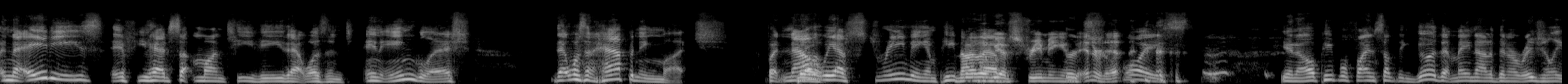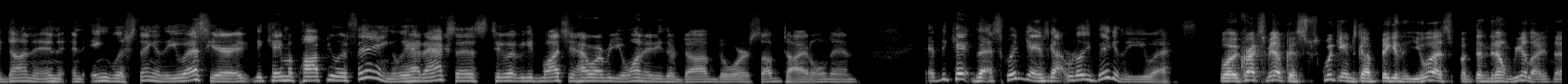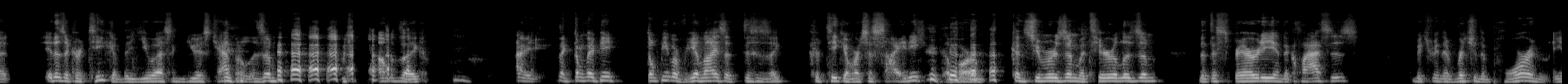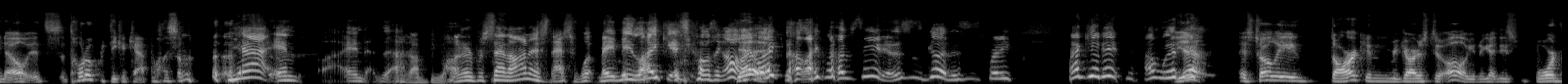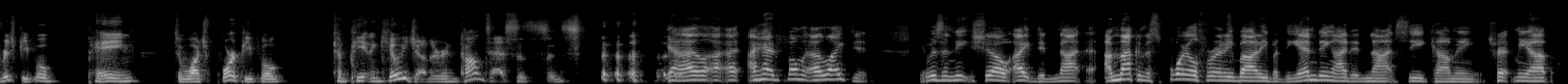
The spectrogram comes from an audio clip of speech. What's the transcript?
in the 80s, if you had something on TV that wasn't in English, that wasn't happening much. But now No. that we have streaming and people now that we have streaming and the internet, choice, you know, people find something good that may not have been originally done in an English thing in the US here. It became a popular thing. We had access to it. We could watch it however you wanted, either dubbed or subtitled. And it became that Squid Games got really big in the US. Well, it cracks me up because Squid Games got big in the U.S., but then they don't realize that it is a critique of the U.S. and U.S. capitalism. I'm like, I like don't they don't people realize that this is a critique of our society, of our consumerism, materialism, the disparity in the classes between the rich and the poor, and you know, it's a total critique of capitalism. yeah, and and I'll be 100 percent honest. That's what made me like it. I was like, oh, I like I like what I'm seeing. Here. This is good. This is pretty. I get it. I'm with yeah, you. it's totally dark in regards to oh, you know, you got these bored rich people paying to watch poor people compete and kill each other in contests. It's it's yeah, I, I I had fun. I liked it. It was a neat show. I did not. I'm not going to spoil for anybody, but the ending I did not see coming. It tripped me up.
